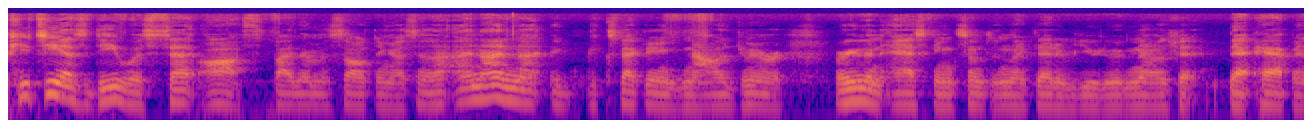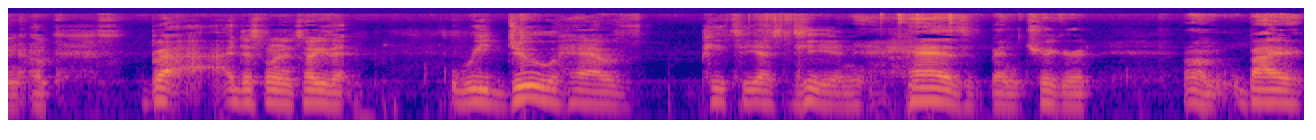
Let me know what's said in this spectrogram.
PTSD was set off by them assaulting us, and, I, and I'm not expecting acknowledgement or or even asking something like that of you to acknowledge that that happened. Um, but I just want to tell you that we do have PTSD and has been triggered um, by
